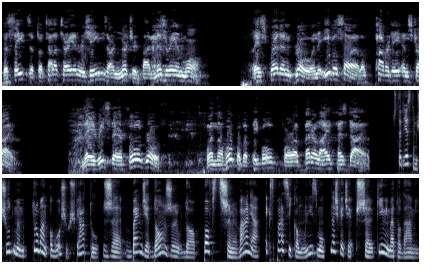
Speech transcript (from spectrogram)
The seeds of totalitarian regimes are nurtured by misery and want. They spread and grow in the evil soil of poverty and strife. They reach their full growth when the hope of a people for a better life has died. W 1947 Truman ogłosił światu, że będzie dążył do powstrzymywania ekspansji komunizmu na świecie wszelkimi metodami,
